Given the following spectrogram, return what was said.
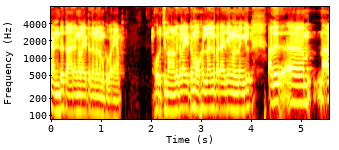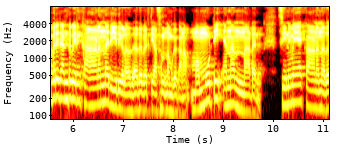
രണ്ട് താരങ്ങളായിട്ട് തന്നെ നമുക്ക് പറയാം. കുറച്ച് നാളുകളായിട്ട് മോഹൻലാലിന് പരാജയങ്ങളുണ്ടെങ്കിൽ അത് അവർ രണ്ടുപേരും കാണുന്ന രീതികൾ അത് വ്യത്യാസം നമുക്ക് കാണാം. മമ്മൂട്ടി എന്ന നടൻ സിനിമയെ കാണുന്നത്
